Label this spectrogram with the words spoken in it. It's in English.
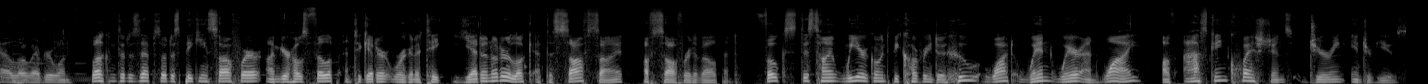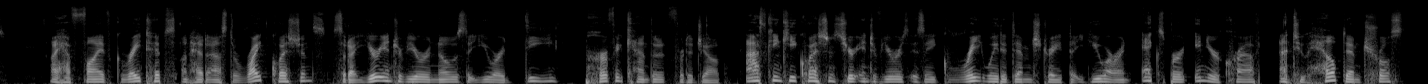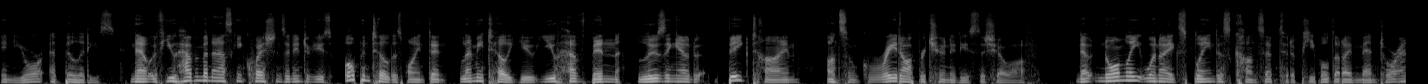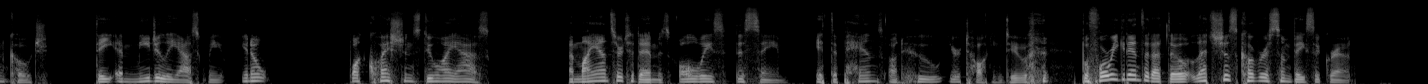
Hello, everyone. Welcome to this episode of Speaking Software. I'm your host, Philip, and together we're going to take yet another look at the soft side of software development. Folks, this time we are going to be covering the who, what, when, where, and why of asking questions during interviews. I have five great tips on how to ask the right questions so that your interviewer knows that you are the perfect candidate for the job. Asking key questions to your interviewers is a great way to demonstrate that you are an expert in your craft and to help them trust in your abilities. Now, if you haven't been asking questions in interviews up until this point, then let me tell you, you have been losing out big time on some great opportunities to show off. Now, normally when I explain this concept to the people that I mentor and coach, they immediately ask me, you know, what questions do I ask? And my answer to them is always the same it depends on who you're talking to. Before we get into that though, let's just cover some basic ground.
